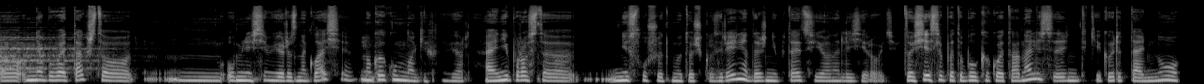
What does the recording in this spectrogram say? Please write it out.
Э, У меня бывает так, что м, у меня с семьей разногласия, ну, как у многих, наверное. А они просто не слушают мою точку зрения, даже не пытаются ее анализировать. То есть, если бы это был какой-то анализ, они такие говорят, Тань, ну,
